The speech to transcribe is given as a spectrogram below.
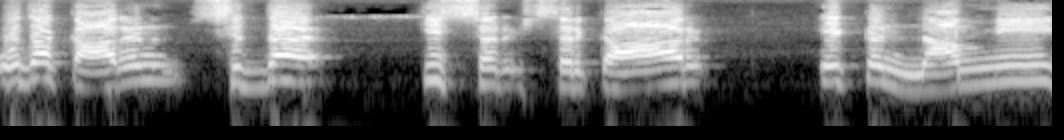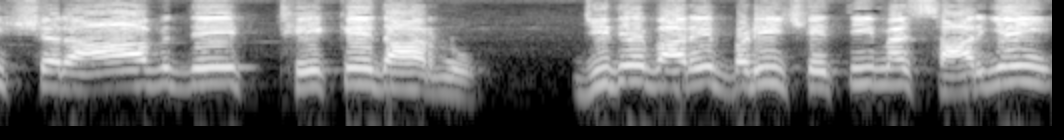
ਉਹਦਾ ਕਾਰਨ ਸਿੱਧਾ ਕਿ ਸਰਕਾਰ ਇੱਕ ਨਾਮੀ ਸ਼ਰਾਬ ਦੇ ਠੇਕੇਦਾਰ ਨੂੰ, ਜਿਹਦੇ ਬਾਰੇ ਬੜੀ ਛੇਤੀ ਮੈਂ ਸਾਰੀਆਂ ਹੀ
